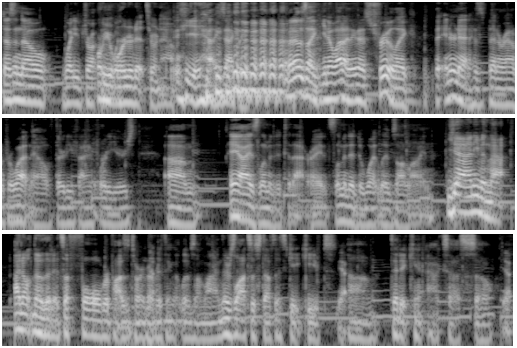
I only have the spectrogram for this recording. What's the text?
doesn't know what you drunk. Or you ordered it through an app. Yeah, exactly. but I was like, you know what? I think that's true. Like, the internet has been around for what now? 35, 40 years. Um, AI is limited to that, right? It's limited to what lives online. Yeah, and even that, I don't know that it's a full repository of everything that lives online. There's lots of stuff that's gatekept Yeah. um, that it can't access. So Yep.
